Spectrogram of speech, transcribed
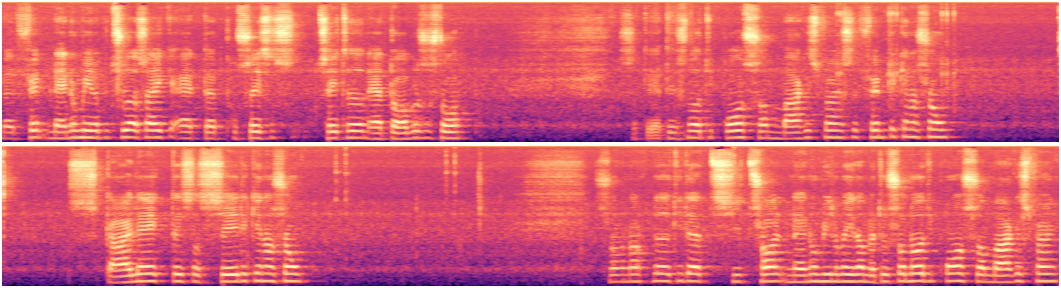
med 5 nanometer betyder så ikke, at øh, processortætheden er dobbelt så stor. Så det er, det er sådan noget, de bruger som markedsføring til 5. generation. Skylake, det er så 6. generation. Så er vi nok nede i de der 10-12 nanometer, men det er så noget, de bruger som markedsføring.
